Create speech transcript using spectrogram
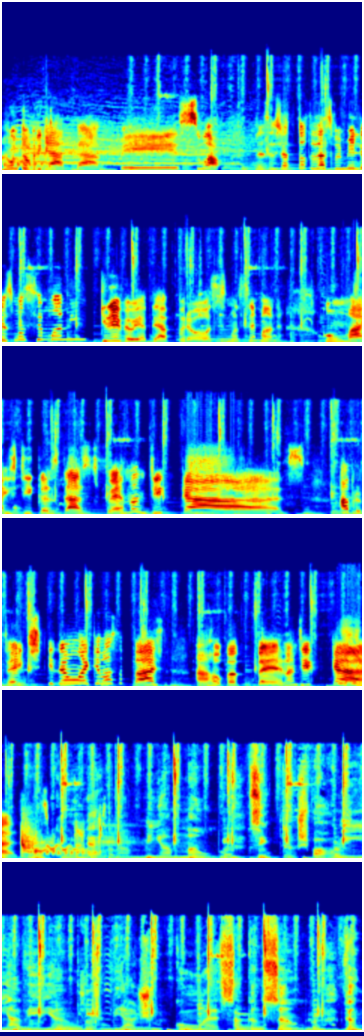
Muito obrigada, pessoal! Desejo a todas as famílias uma semana incrível e até a próxima semana com mais dicas das Fernandicas. Aproveite e dê um like em nossa página, arroba Fernandicas. Na minha mão se transforma em avião. Viajo com essa canção. Can,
